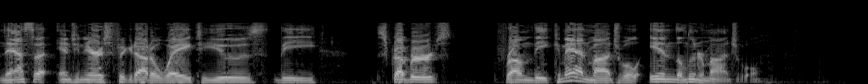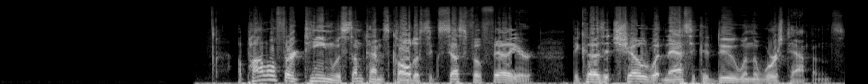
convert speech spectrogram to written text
NASA engineers figured out a way to use the scrubbers from the command module in the lunar module. Apollo 13 was sometimes called a successful failure because it showed what NASA could do when the worst happens.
